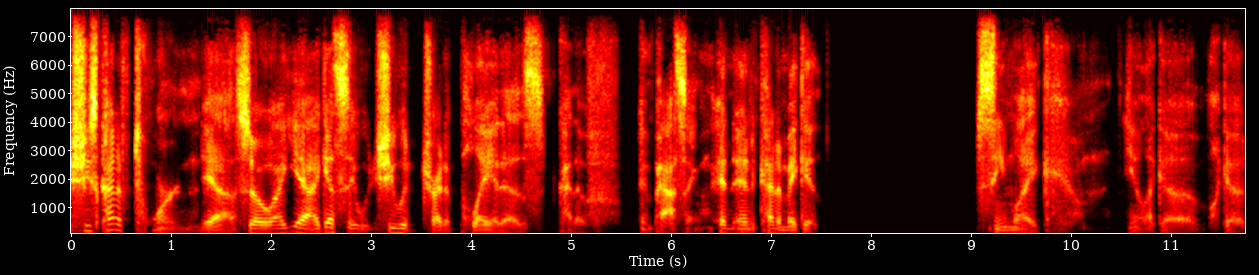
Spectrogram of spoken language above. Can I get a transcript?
she's kind of torn yeah so I yeah i guess it, she would try to play it as kind of in passing and and kind of make it seem like you know like a like a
